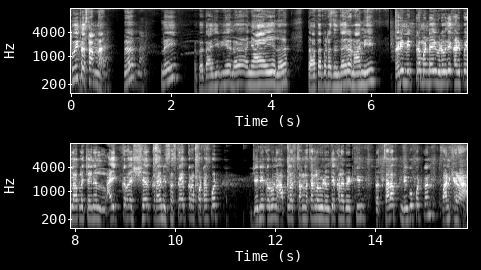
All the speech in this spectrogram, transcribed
तू इथंच थांबणार. हं नाही? आता दाजी बी येलं आणि आया येलं. तर आता बटाजण जायला ना आम्ही. तरी मित्रमंडळी व्हिडिओ देखाने पहिला आपलं चॅनल लाईक करा शेअर करा आणि सबस्क्राईब करा पटापट. जेणेकरून आपला चांगला चांगला व्हिडिओ देखायला भेटतील. तर चला निघू पटकन पानखेडा.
